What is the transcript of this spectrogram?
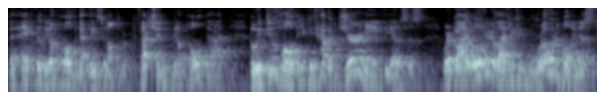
And because we don't hold that that leads to an ultimate perfection, we don't hold that. But we do hold that you can have a journey of theosis whereby over your life you can grow in holiness,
